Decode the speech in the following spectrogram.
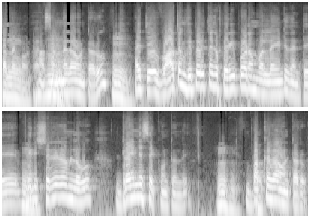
సన్నంగా ఉంటారు. సన్నగా ఉంటారు. అయితే వాతం విపరీతంగా పెరిగిపోవడం వల్ల ఏంటిదంటే వీరి శరీరంలో డ్రైనెస్ ఎక్కువ ఉంటుంది. బక్కగా ఉంటారు.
